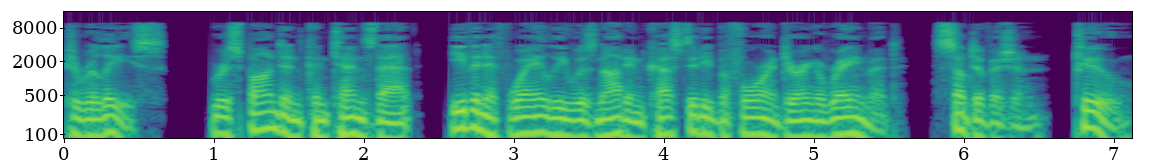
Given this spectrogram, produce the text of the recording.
to release. Respondent contends that, even if Wei Li was not in custody before and during arraignment, subdivision 2,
